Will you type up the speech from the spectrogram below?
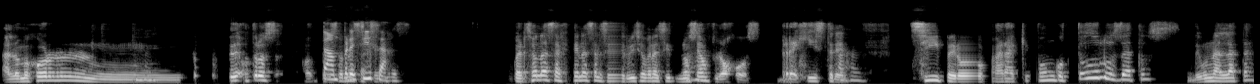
a lo mejor mm, otros... Tan precisa. personas ajenas al servicio van a decir, no sean flojos, registren. Sí, pero ¿para qué pongo todos los datos de una lata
